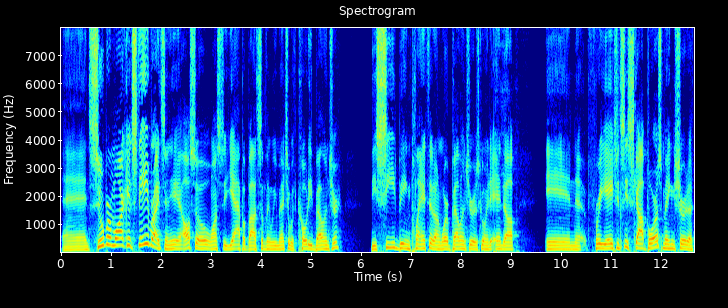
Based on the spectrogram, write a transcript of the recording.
And Supermarket Steve writes in. He also wants to yap about something we mentioned with Cody Bellinger, the seed being planted on where Bellinger is going to end up in free agency. Scott Boras making sure to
